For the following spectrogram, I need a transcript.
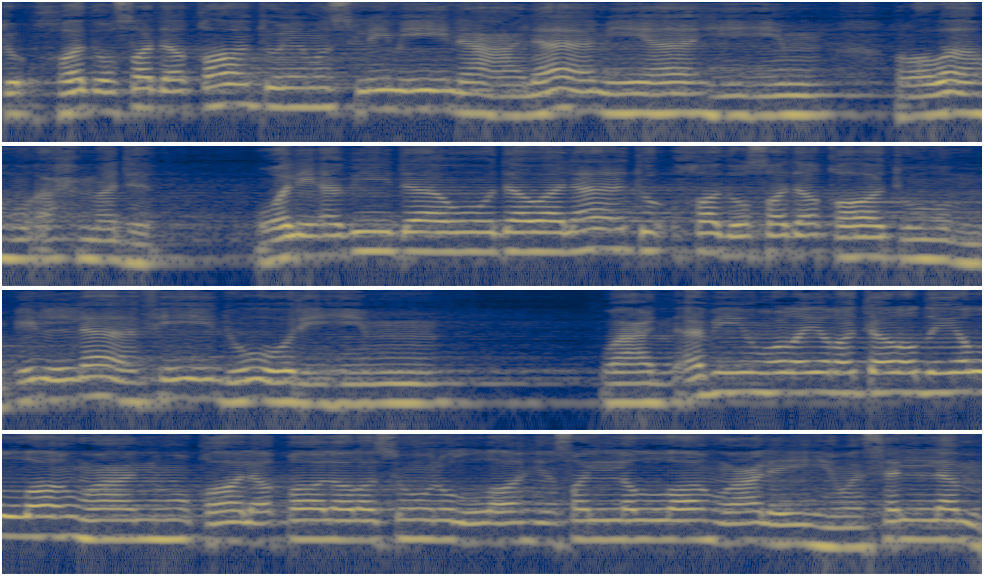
تؤخذ صدقات المسلمين على مياههم. رواه أحمد. ولأبي داود ولا تؤخذ صدقاتهم إلا في دورهم. وعن أبي هريرة رضي الله عنه قال قال رسول الله صلى الله عليه وسلم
